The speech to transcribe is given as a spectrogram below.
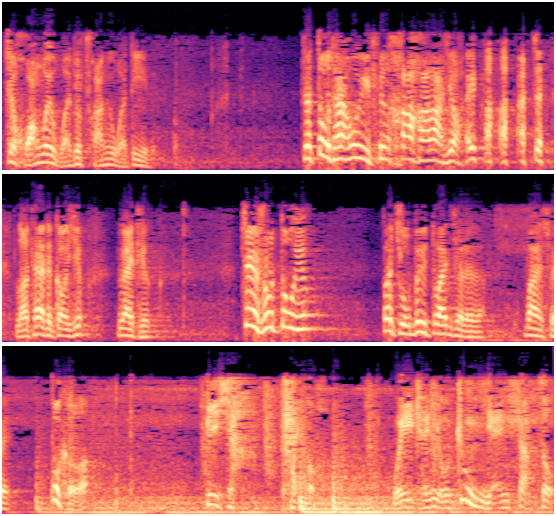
这皇位我就传给我弟弟。”这窦太后一听，哈哈大笑：“哎呀，这老太太高兴，愿意听。”这时候，窦婴把酒杯端起来了：“万岁，不可！陛下，太后，微臣有重言上奏。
